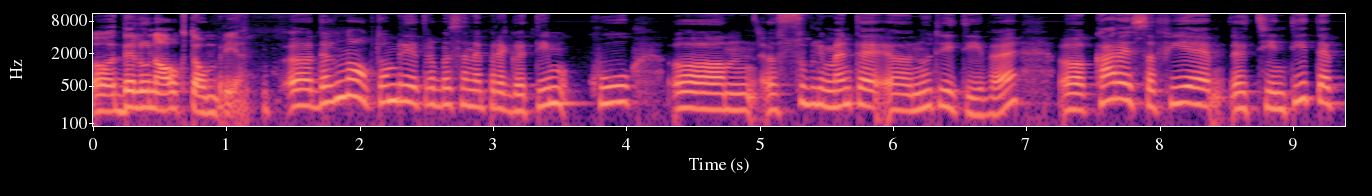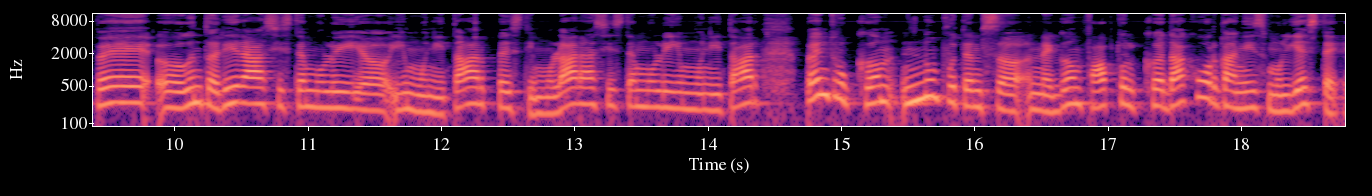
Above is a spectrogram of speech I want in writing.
uh, de luna octombrie? Uh, de luna octombrie trebuie să ne pregătim cu uh, suplimente nutritive care să fie țintite pe întărirea sistemului imunitar, pe stimularea sistemului imunitar, pentru că nu putem să negăm faptul că dacă dacă organismul este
